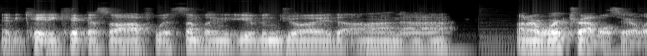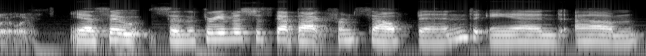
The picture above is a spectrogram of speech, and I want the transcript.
maybe Katie kick us off with something that you've enjoyed on uh, on our work travels here lately. Yeah, so so the three of us just got back from South Bend, and um,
